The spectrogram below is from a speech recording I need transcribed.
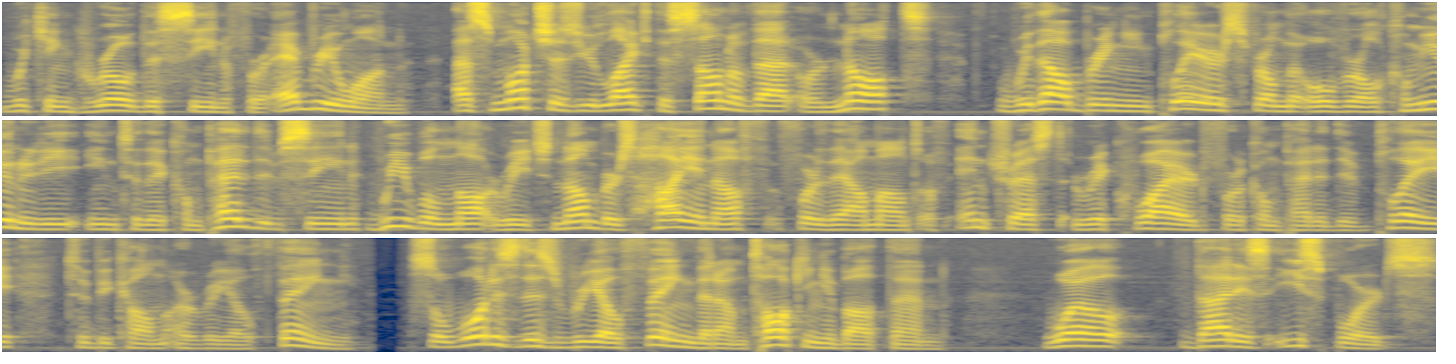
we can grow the scene for everyone. As much as you like the sound of that or not, Without bringing players from the overall community into the competitive scene, we will not reach numbers high enough for the amount of interest required for competitive play to become a real thing. So what is this real thing that I'm talking about then? Well, that is esports.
